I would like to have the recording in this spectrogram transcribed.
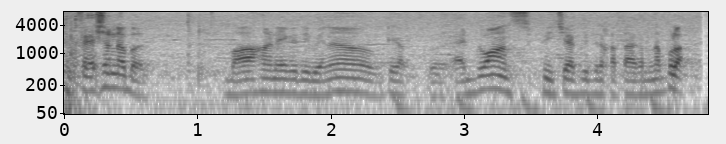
ප්‍රොෆෙෂනබල් වාහනයක තිබෙන ටිකක් ඇඩ්වාන්ස් ෆීචර් එකක් විතර කතා කරන්න පුළුවන්.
